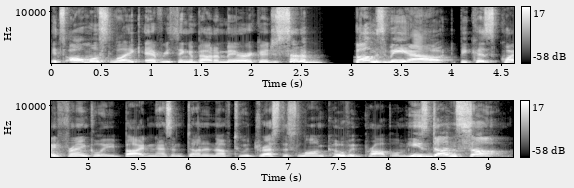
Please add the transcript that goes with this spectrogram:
It's almost like everything about America just sort of bums me out because, quite frankly, Biden hasn't done enough to address this long COVID problem. He's done some,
